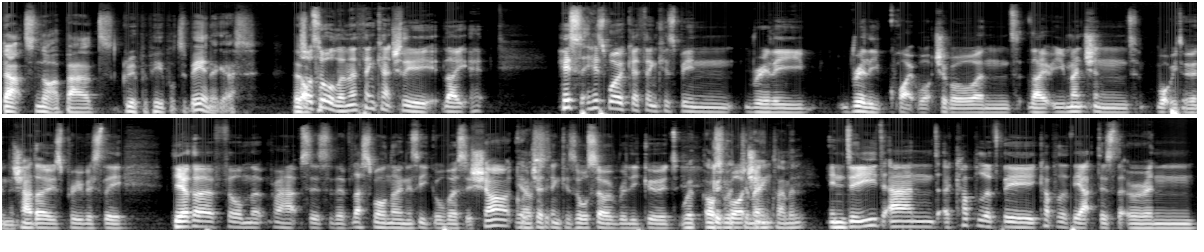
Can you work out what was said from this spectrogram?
that's not a bad group of people to be in, I guess. There's Not a- at all. And I think actually, like his his work, I think has been really, really quite watchable. And like you mentioned, what we do in the shadows previously. The other film that perhaps is sort of less well known is Eagle versus Shark, Yeah, which I think is also a really good, with also good with watch. Jermaine Clement. Indeed, and a couple of the couple of the actors that are in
